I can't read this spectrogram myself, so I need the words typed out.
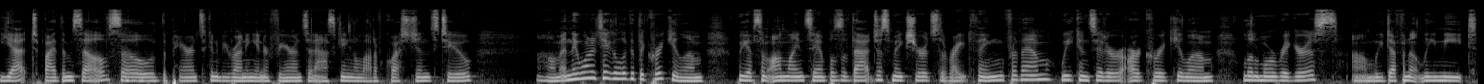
yet by themselves. So mm-hmm. the parents are going to be running interference and asking a lot of questions too. Um, and they want to take a look at the curriculum. We have some online samples of that. Just make sure it's the right thing for them. We consider our curriculum a little more rigorous. Um, we definitely meet,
